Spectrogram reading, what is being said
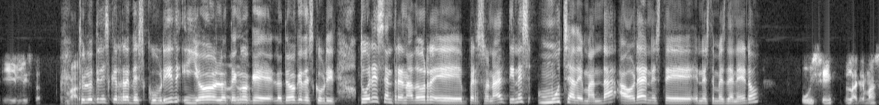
y listo. Tú lo tienes que redescubrir y yo lo, tengo, Que, lo tengo que descubrir. Tú eres entrenador eh, personal, ¿tienes mucha demanda ahora en este, en este mes de enero? Uy, sí, la que más.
